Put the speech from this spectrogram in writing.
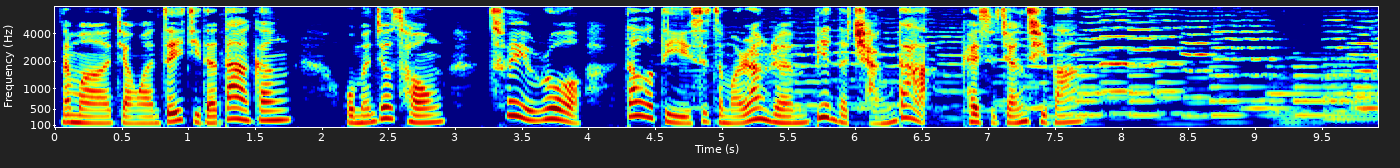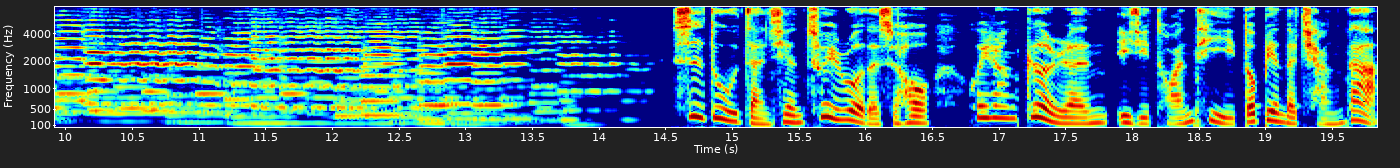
那么，讲完这一集的大纲，我们就从脆弱到底是怎么让人变得强大开始讲起吧。适度展现脆弱的时候，会让个人以及团体都变得强大。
